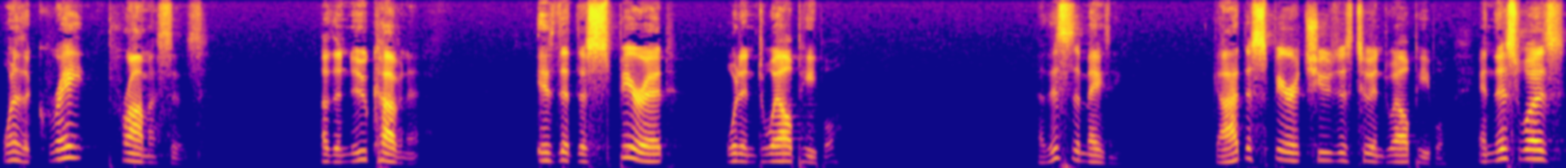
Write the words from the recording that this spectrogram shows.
One of the great promises of the new covenant is that the Spirit would indwell people. Now, this is amazing. God the Spirit chooses to indwell people. And this was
